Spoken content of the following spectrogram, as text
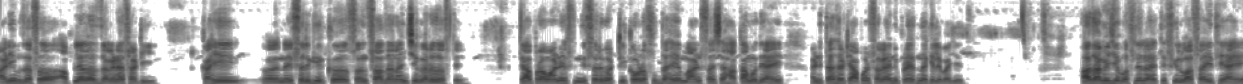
आणि जसं आपल्याला जगण्यासाठी काही नैसर्गिक संसाधनांची गरज असते. त्याप्रमाणेच निसर्ग टिकवणंसुद्धा हे माणसाच्या हातामध्ये आहे आणि त्यासाठी आपण सगळ्यांनी प्रयत्न केले पाहिजेत. आज आम्ही जे बसलेलो आहे ते सिल्वासा इथे आहे.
